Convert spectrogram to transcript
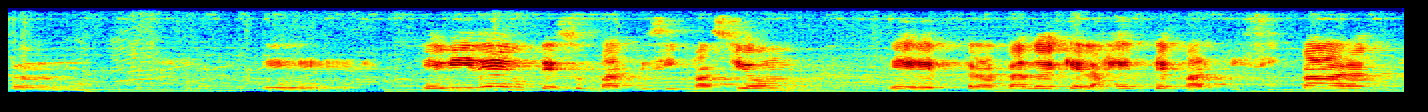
mm, eh, evidente su participación, eh, tratando de que la gente participara.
